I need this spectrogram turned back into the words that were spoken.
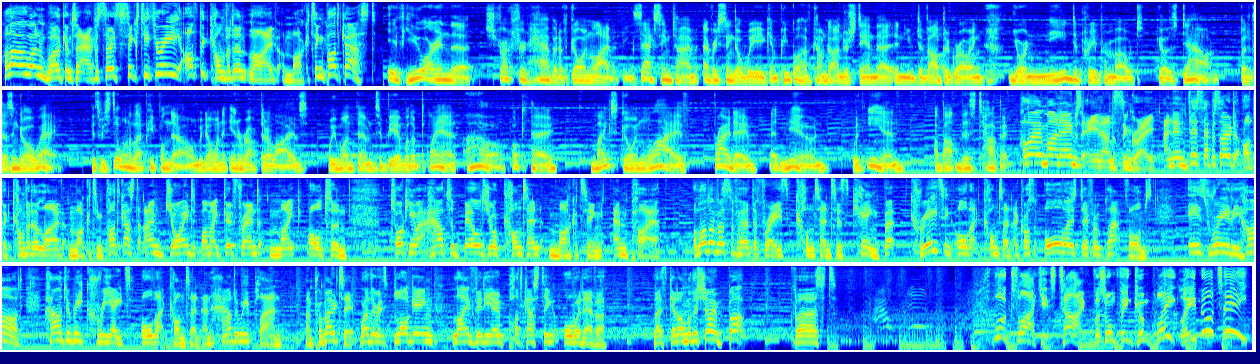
Hello and welcome to episode 63 of the Confident Live Marketing Podcast. If you are in the structured habit of going live at the exact same time every single week, and people have come to understand that and you've developed a growing, your need to pre promote goes down, but it doesn't go away because we still want to let people know and we don't want to interrupt their lives. We want them to be able to plan, oh, okay, Mike's going live Friday at noon with Ian about this topic. Hello, my name's Ian Anderson Gray, and in this episode of the Confident Live Marketing Podcast, I'm joined by my good friend Mike Allton, talking about how to build your content marketing empire. A lot of us have heard the phrase content is king, but creating all that content across all those different platforms is really hard. How do we create all that content and how do we plan and promote it, whether it's blogging, live video, podcasting, or whatever? Let's get on with the show. But first, Looks like it's time for something completely nutty.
